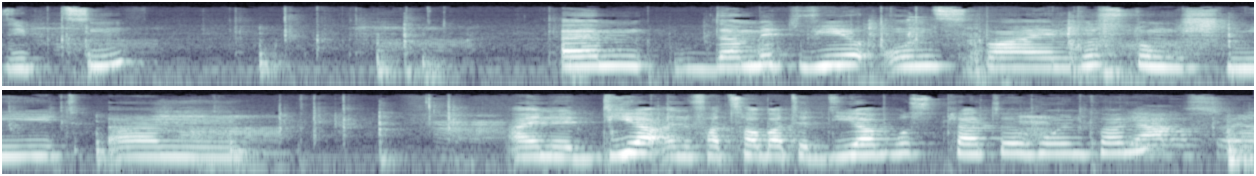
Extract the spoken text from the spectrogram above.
17. Ähm, damit wir uns beim Rüstungsschmied ähm, eine Dia, eine verzauberte Dia-Brustplatte holen können. Ja, das wäre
